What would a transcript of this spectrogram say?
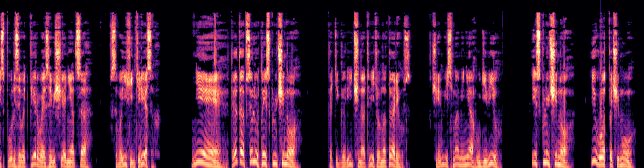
использовать первое завещание отца в своих интересах? Нет, это абсолютно исключено, категорично ответил нотариус, чем весьма меня удивил. Исключено. И вот почему.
